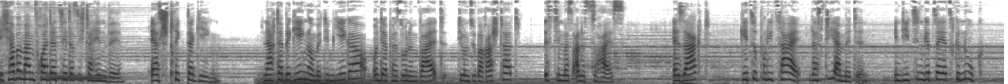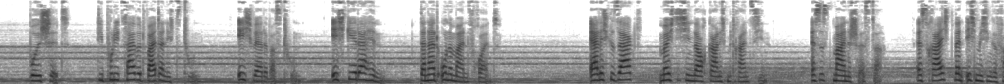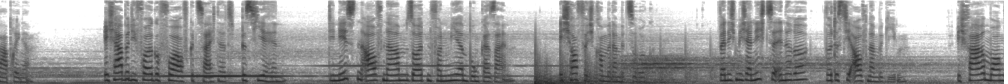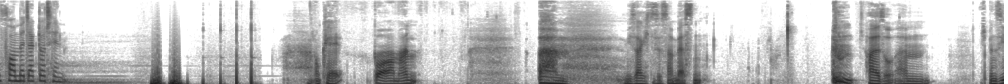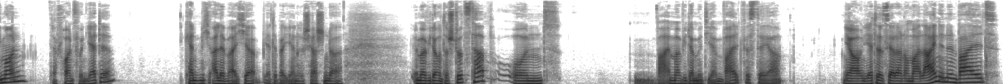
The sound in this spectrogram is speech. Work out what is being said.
Ich habe meinem Freund erzählt, dass ich dahin will. Er ist strikt dagegen. Nach der Begegnung mit dem Jäger und der Person im Wald, die uns überrascht hat, ist ihm das alles zu heiß. Er sagt, geh zur Polizei, lass die ermitteln. Indizien gibt's ja jetzt genug. Bullshit. Die Polizei wird weiter nichts tun. Ich werde was tun. Ich gehe dahin. Dann halt ohne meinen Freund. Ehrlich gesagt, möchte ich ihn da auch gar nicht mit reinziehen. Es ist meine Schwester. Es reicht, wenn ich mich in Gefahr bringe. Ich habe die Folge voraufgezeichnet, bis hierhin. Die nächsten Aufnahmen sollten von mir im Bunker sein. Ich hoffe, ich komme damit zurück. Wenn ich mich an nichts erinnere, wird es die Aufnahme geben. Ich fahre morgen Vormittag dorthin. Okay. Boah, Mann. Ähm, wie sage ich das jetzt am besten? Also, ähm, ich bin Simon, der Freund von Jette. Kennt mich alle, weil ich ja Jette bei ihren Recherchen da immer wieder unterstützt habe und war immer wieder mit ihr im Wald, wisst ihr ja. Ja, und Jette ist ja dann nochmal allein in den Wald.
